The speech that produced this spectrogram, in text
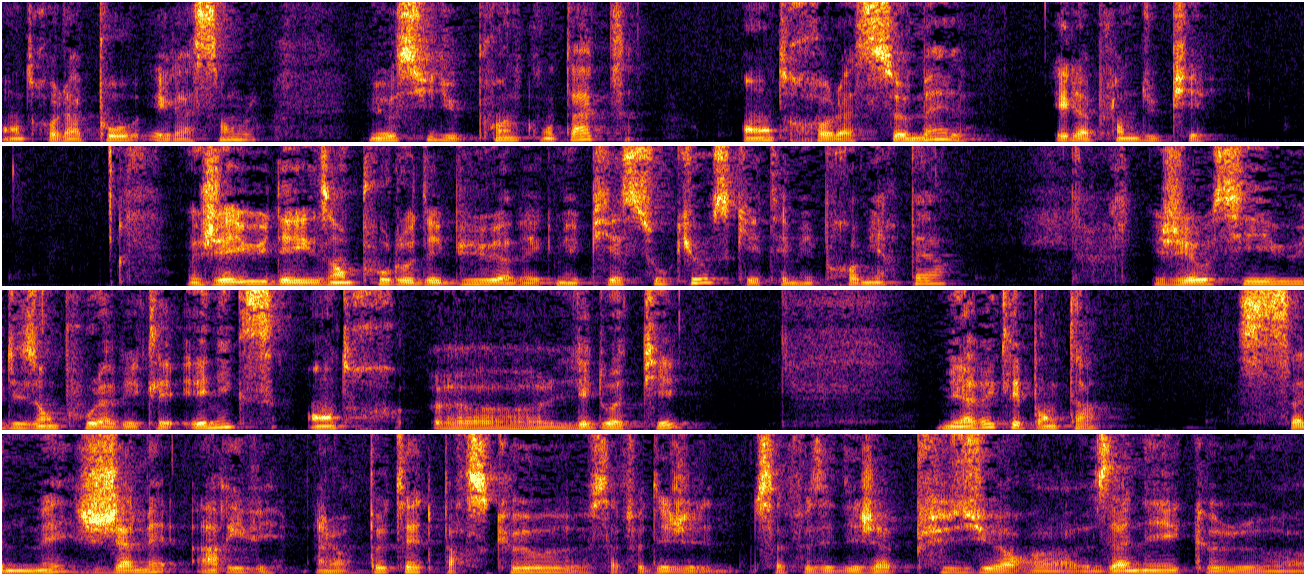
entre la peau et la sangle, mais aussi du point de contact entre la semelle et la plante du pied. J'ai eu des ampoules au début avec mes pièces Sukios, qui étaient mes premières paires. J'ai aussi eu des ampoules avec les Enix entre euh, les doigts de pied. Mais avec les Pantas, ça ne m'est jamais arrivé. Alors peut-être parce que ça, faisait déjà plusieurs euh, années que euh,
